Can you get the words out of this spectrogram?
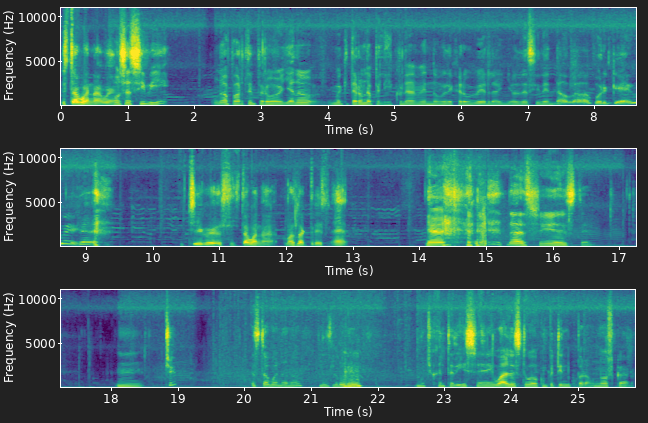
Está buena, güey. O sea, sí vi una parte, pero ya no me quitaron la película, man, no me dejaron verla. Y yo así de, no, mamá, ¿por qué, güey? Sí, güey, sí está buena. Más la actriz. Eh, Eh, no, sí, este. mm, sí. Está buena, ¿no? Es lo que mucha gente dice. Igual estuvo compitiendo para un Oscar.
